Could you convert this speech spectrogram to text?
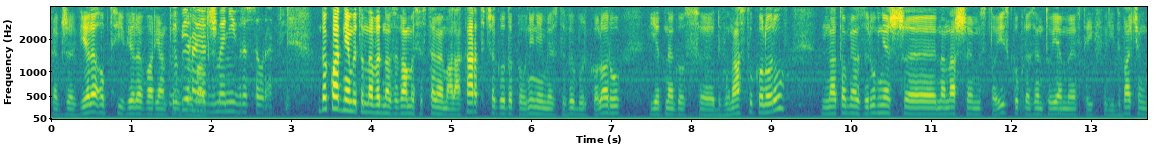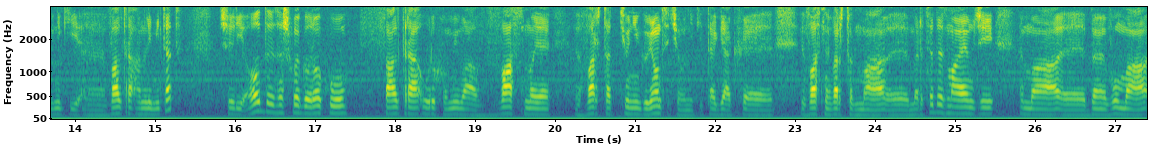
Także wiele opcji, wiele wariantów. Wybiera jak w menu w restauracji. Dokładnie my to nawet nazywamy systemem à la carte, czego dopełnieniem jest wybór koloru, jednego z e, 12 kolorów. Natomiast również e, na naszym stoisku prezentujemy w tej chwili dwa ciągniki e, Valtra Unlimited, czyli od zeszłego roku Valtra uruchomiła własny warsztat tuningujący ciągniki, tak jak e, własny warsztat ma e, Mercedes, ma AMG, ma e, BMW, ma,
